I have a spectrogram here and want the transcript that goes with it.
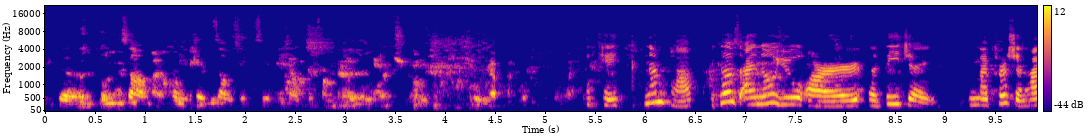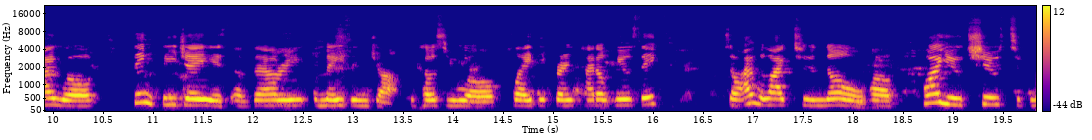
那个口罩，然后会造成一些比较不方便的感觉。 Okay, Nampa, because I know you are a DJ, in my impression, I will think DJ is a very amazing job because you will play different kind of music. So I would like to know uh, why you choose to be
